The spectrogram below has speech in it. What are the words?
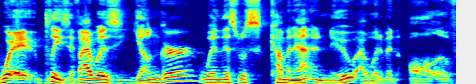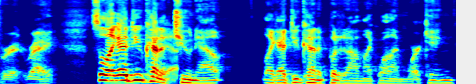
wh- please, if I was younger when this was coming out and new, I would have been all over it, right? So, like, I do kind of Yeah. tune out. Like, I do kind of put it on like while I'm working,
